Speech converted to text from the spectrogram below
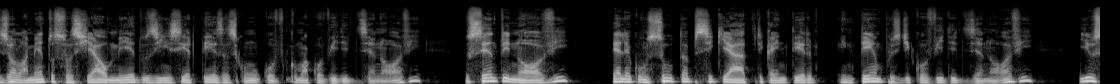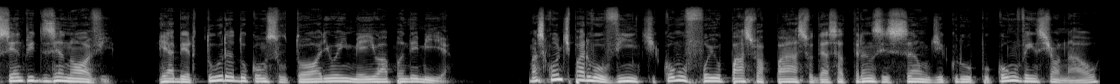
Isolamento Social, Medos e Incertezas com, o, com a Covid-19. O 109, Teleconsulta Psiquiátrica em, ter, em Tempos de Covid-19. E o 119, Reabertura do consultório em meio à pandemia. Mas conte para o ouvinte como foi o passo a passo dessa transição de grupo convencional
